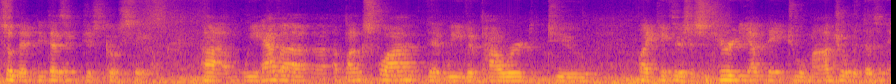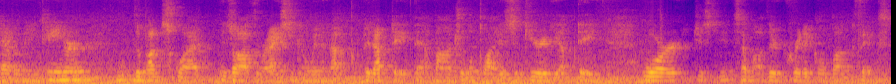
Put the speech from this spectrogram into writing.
so that it doesn't just go stale. Um, We have a, a bug squad that we've empowered to, like, if there's a security update to a module that doesn't have a maintainer, the bug squad is authorized to go in and up, and update that module, apply a security update, or just some other critical bug fix.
